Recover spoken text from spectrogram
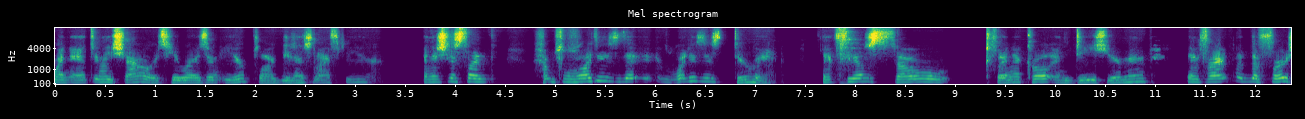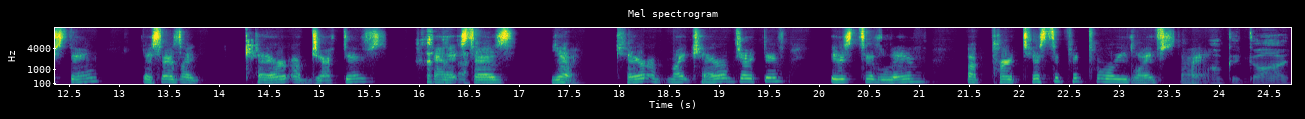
when Anthony showers, he wears an earplug in his left ear. And it's just like, what is that? What is this doing? It feels so clinical and dehuman. In fact, the first thing it says like care objectives, and it says, yeah, care. My care objective is to live a participatory lifestyle. Oh, good God.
